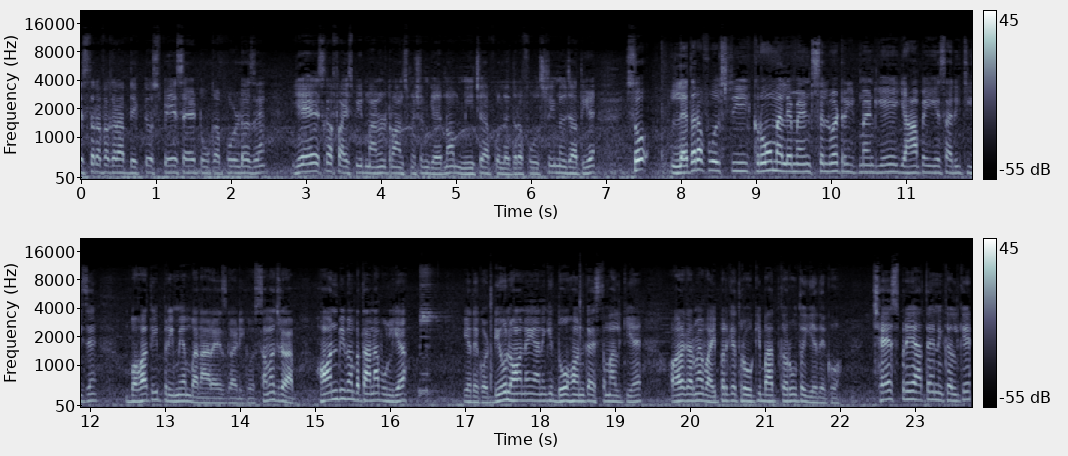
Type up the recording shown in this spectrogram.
इस तरफ़ अगर आप देखते हो स्पेस है टू कप होल्डर्स हैं। ये है इसका five speed manual transmission gear knob नीचे आपको लेदर अफोल्स्ट्री मिल जाती है। So leather upholstery chrome element silver treatment ये यहाँ पे ये सारी चीज़ें बहुत ही प्रीमियम बना रहा है इस गाड़ी को। समझ रहे हो आप? हॉर्न भी मैं बताना भूल गया। ये देखो ड्यूल हॉर्न है, यानी कि दो हॉर्न का इस्तेमाल किया है। और अगर मैं वाइपर के थ्रो की बात करूँ तो ये देखो छः स्प्रे आते हैं निकल के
